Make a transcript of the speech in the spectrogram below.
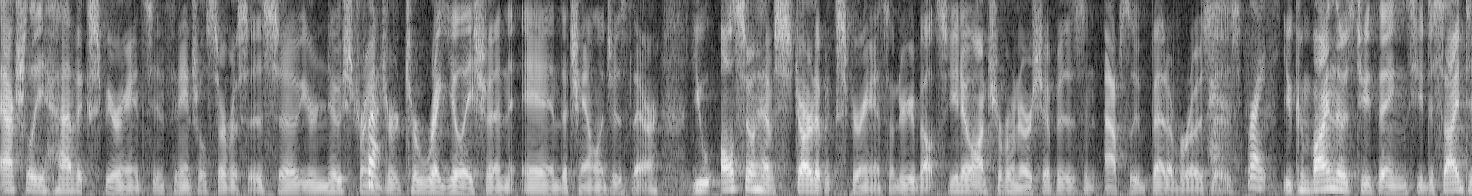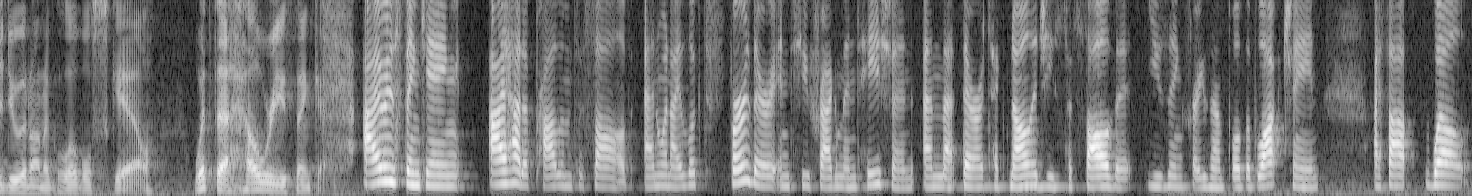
actually have experience in financial services, so you're no stranger Correct. to regulation and the challenges there. You also have startup experience under your belt, so you know entrepreneurship is an absolute bed of roses. Right. You combine those two things, you decide to do it on a global scale. What the hell were you thinking? I was thinking I had a problem to solve. And when I looked further into fragmentation and that there are technologies to solve it using, for example, the blockchain, I thought, well,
